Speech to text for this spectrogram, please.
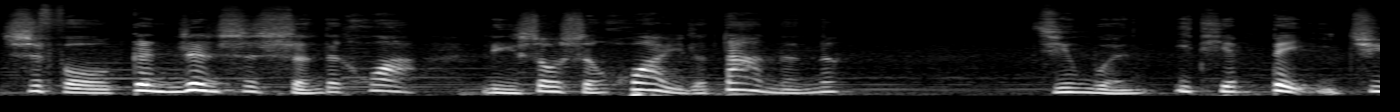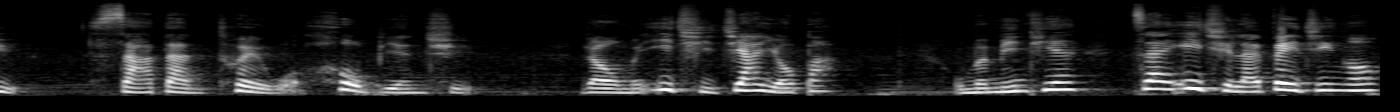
是否更认识神的话，领受神话语的大能呢？经文一天背一句，撒旦退我后边去。让我们一起加油吧！我们明天再一起来背经哦。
